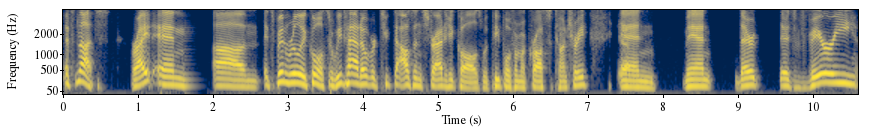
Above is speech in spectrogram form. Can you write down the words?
It's nuts, right? And um, it's been really cool. So we've had over 2,000 strategy calls with people from across the country, yep. and man, there it's very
